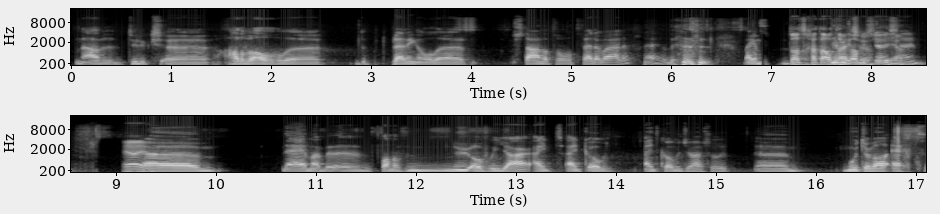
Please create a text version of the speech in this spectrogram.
nou, we, natuurlijk uh, hadden we al uh, de planning al staan dat we wat verder waren. Hè? maar dat gaat altijd ambitieus zo. zijn. Ja, ja. Um, nee, maar vanaf nu over een jaar, eind, eind, komend, eind komend jaar, sorry, um, moet er wel echt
